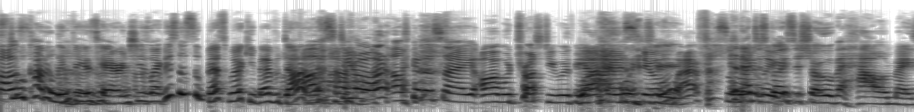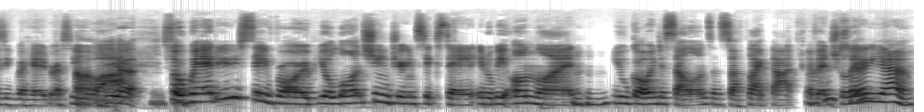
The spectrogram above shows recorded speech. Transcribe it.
I still cut Olympia's hair, and she's like, "This is the best work you've ever done." Was, do you know what? I was going to say I would trust you with my Yeah, hair still. too. Absolutely. And that just goes to show about how amazing of a hairdresser you Oh, are. yeah. So where do you see Robe? You're launching June 16. It'll be online. Mhm. You'll go into salons and stuff like that I eventually. So yeah.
